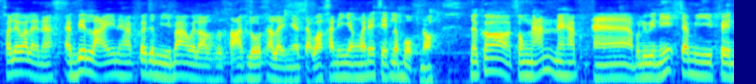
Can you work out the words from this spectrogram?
เขาเรียกว่าอะไรนะแอมเบียนไลท์นะครับก็จะมีบ้างเวลาเราสตาร์ทรถอะไรเงี้ยแต่ว่าคันนี้ยังไม่ได้เซตระบบเนาะแล้วก็ตรงนั้นนะครับอ่าบริเวณนี้จะมีเป็น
